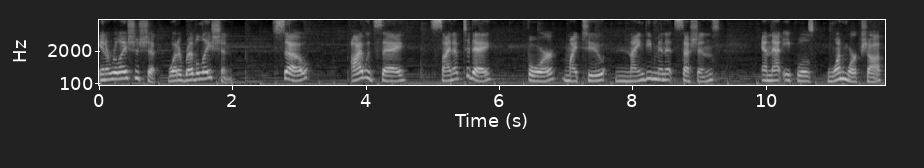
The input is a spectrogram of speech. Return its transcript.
in a relationship. What a revelation. So, I would say sign up today for my two 90 minute sessions, and that equals one workshop,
